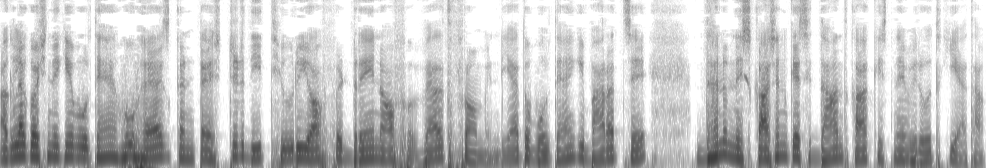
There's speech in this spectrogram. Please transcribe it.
अगला क्वेश्चन देखिए, बोलते हैं who has contested the theory of drain of wealth from India तो बोलते हैं कि भारत से धन निष्कासन के सिद्धांत का किसने विरोध किया था?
